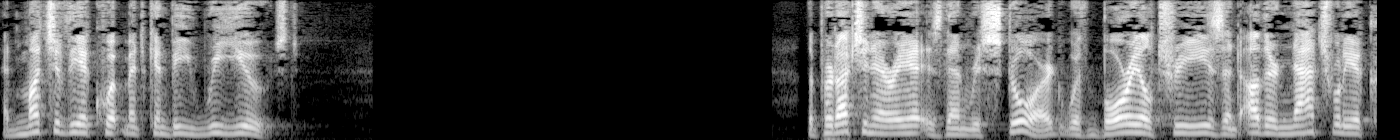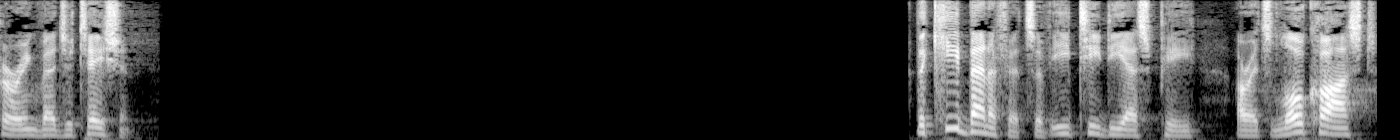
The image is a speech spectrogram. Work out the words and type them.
and much of the equipment can be reused. The production area is then restored with boreal trees and other naturally occurring vegetation. The key benefits of ETDSP are its low cost,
